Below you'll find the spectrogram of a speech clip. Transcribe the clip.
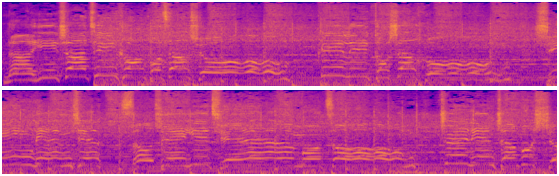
那一刹惊空破苍穹，霹雳动山红。心连剑，扫却一切魔宗。执念斩不休，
